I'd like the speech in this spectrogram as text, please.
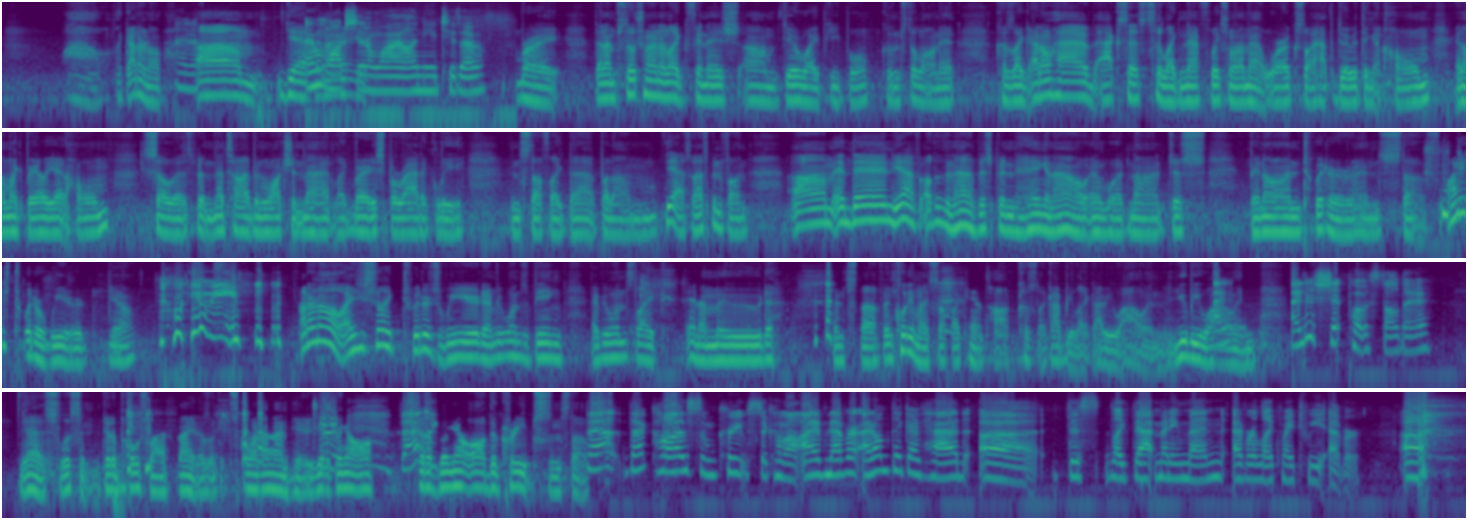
Wow, like I don't know. I know. Um, yeah. I haven't watched it in a while. I need to though. Right. Then I'm still trying to like finish um, Dear White People because I'm still on it. Because like I don't have access to like Netflix when I'm at work, so I have to do everything at home, and I'm like barely at home. So it's been that's how I've been watching that like very sporadically and stuff like that. But um, yeah, so that's been fun. Um, and then yeah, other than that, I've just been hanging out and whatnot. Just been on Twitter and stuff. Why is Twitter weird? You know. what do you mean? I don't know. I just feel like Twitter's weird. Everyone's being, everyone's like in a mood and stuff, including myself. I can't talk because like I'd be like I'd be wilding, you be wilding. I just shit post all day. Yes, listen, did a post last night. I was like, what's going on here? You gotta bring out, all, that, gotta like- bring out all the creeps and stuff. That that caused some creeps to come out. I've never. I don't think I've had uh this like that many men ever like my tweet ever. Uh,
